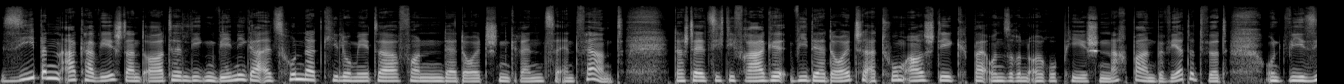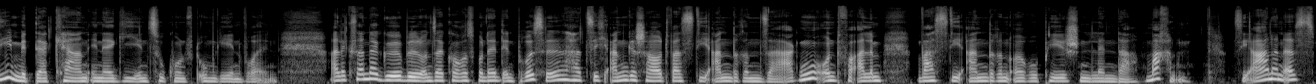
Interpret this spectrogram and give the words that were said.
Sieben AKW-Standorte liegen weniger als 100 Kilometer von der deutschen Grenze entfernt. Da stellt sich die Frage, wie der deutsche Atomausstieg bei unseren europäischen Nachbarn bewertet wird und wie sie mit der Kernenergie in Zukunft umgehen wollen. Alexander Göbel, unser Korrespondent in Brüssel, hat sich angeschaut, was die anderen sagen und vor allem, was die anderen europäischen Länder machen. Sie ahnen es,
